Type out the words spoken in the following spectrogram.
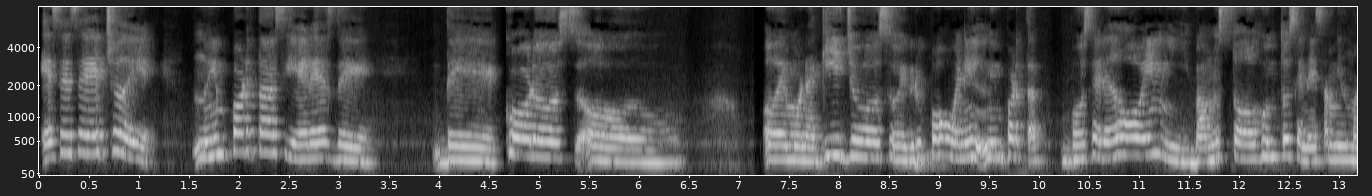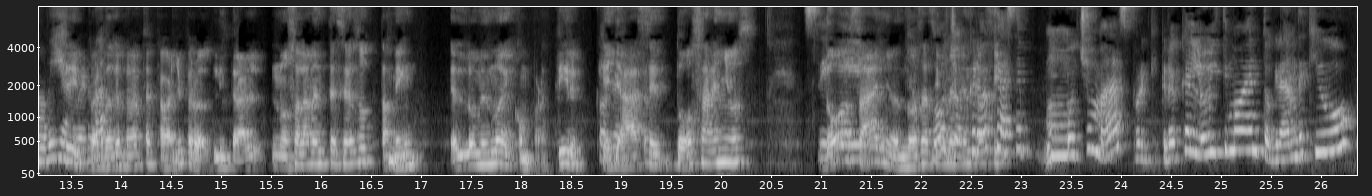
es ese hecho de no importa si eres de, de coros o, o de monaguillos o de grupo juvenil, no importa, vos eres joven y vamos todos juntos en esa misma vía, sí, ¿verdad? perdón que te meta el caballo, pero literal, no solamente es eso, también es lo mismo de compartir, que ya hace dos años Dos años, no sé no, Yo creo que hace mucho más, porque creo que el último evento grande que hubo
